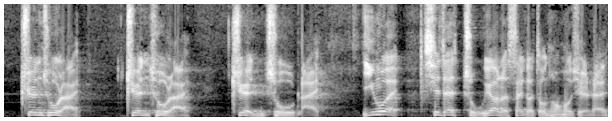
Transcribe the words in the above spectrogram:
“捐出来，捐出来，捐出来”。因为现在主要的三个总统候选人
